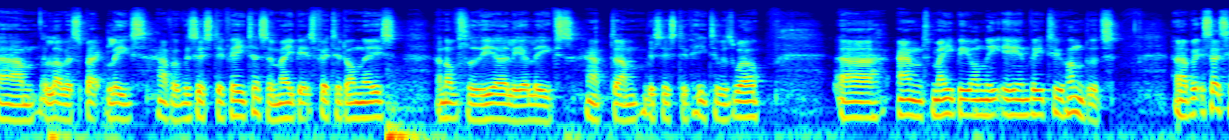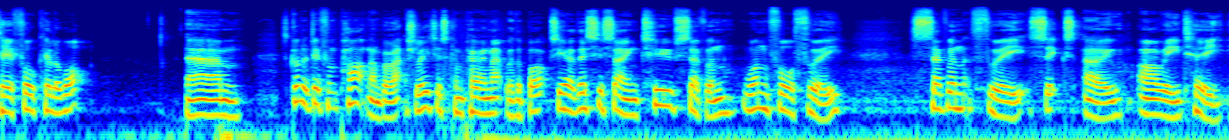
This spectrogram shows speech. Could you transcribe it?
um, the lower spec leaves, have a resistive heater, so maybe it's fitted on these. And obviously, the earlier leaves had um, resistive heater as well, uh, and maybe on the ENV 200s. Uh, but it says here 4 kilowatt. Um, it's got a different part number actually, just comparing that with the box. Yeah, this is saying 27143 7360RET.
